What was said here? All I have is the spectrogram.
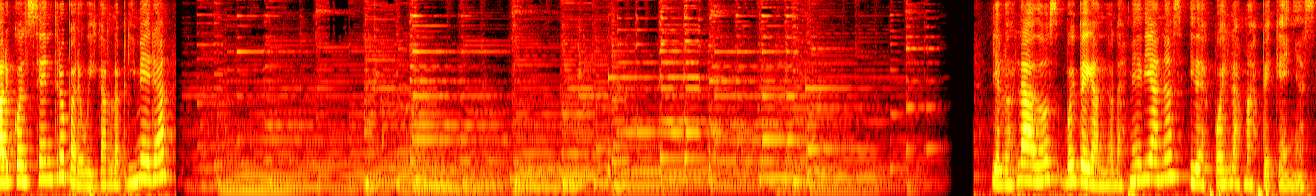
Marco el centro para ubicar la primera. Y a los lados voy pegando las medianas y después las más pequeñas.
